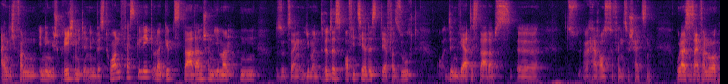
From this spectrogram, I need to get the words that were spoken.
eigentlich von in den Gesprächen mit den Investoren festgelegt oder gibt es da dann schon jemanden, sozusagen jemand Drittes, Offizielles, der versucht, den Wert des Startups äh, herauszufinden, zu schätzen? Oder ist es einfach nur,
